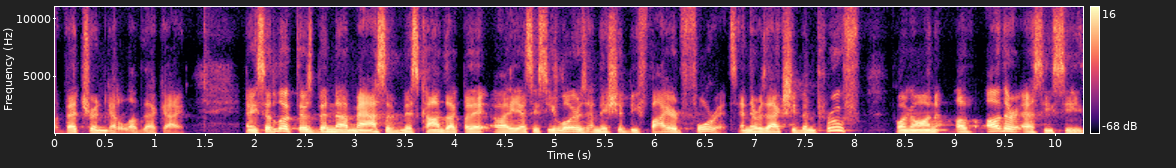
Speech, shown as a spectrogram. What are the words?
a veteran. Got to love that guy. And he said, look, there's been massive misconduct by the, by the SEC lawyers, and they should be fired for it. And there has actually been proof going on of other SEC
